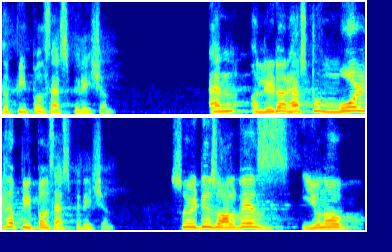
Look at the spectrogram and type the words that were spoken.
the people's aspiration, and a leader has to mold the people's aspiration. So it is always, you know,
